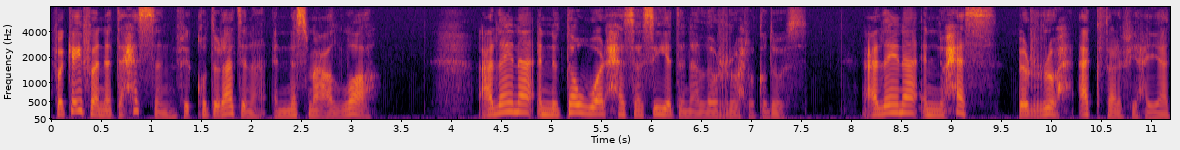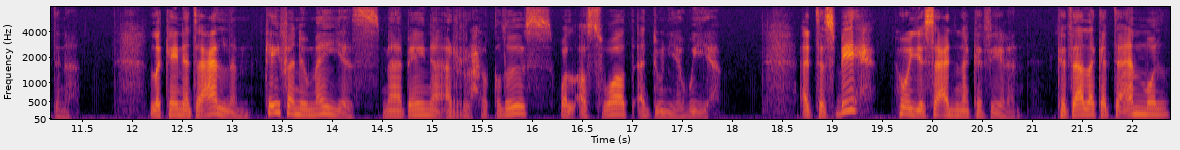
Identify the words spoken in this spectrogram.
فكيف نتحسن في قدرتنا أن نسمع الله؟ علينا أن نطور حساسيتنا للروح القدس علينا أن نحس بالروح أكثر في حياتنا. لكي نتعلم كيف نميز ما بين الروح القدس والأصوات الدنيوية. التسبيح هو يساعدنا كثيرا. كذلك التأمل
